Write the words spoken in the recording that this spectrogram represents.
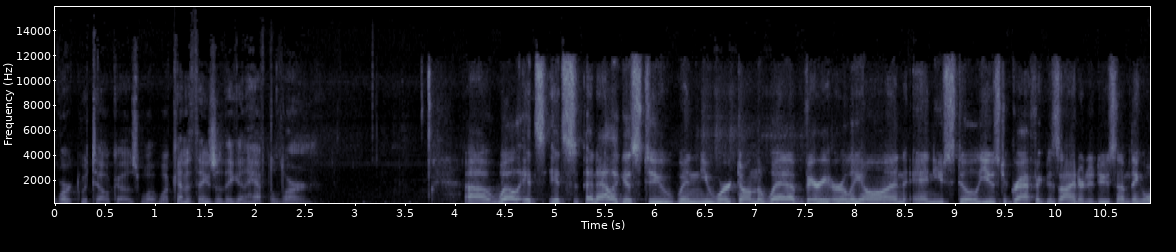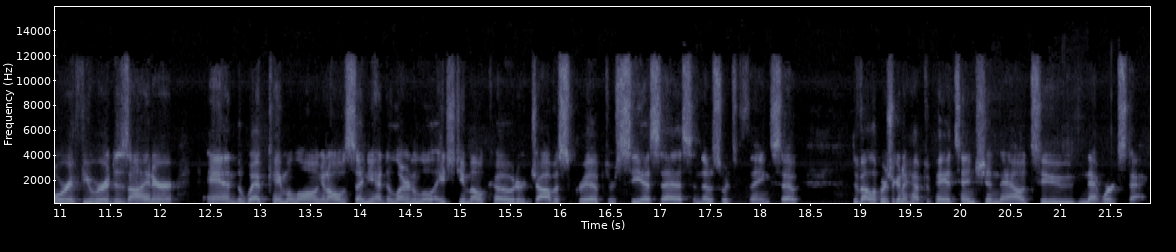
worked with telcos, what what kind of things are they going to have to learn? Uh, well, it's it's analogous to when you worked on the web very early on, and you still used a graphic designer to do something, or if you were a designer and the web came along, and all of a sudden you had to learn a little HTML code or JavaScript or CSS and those sorts of things. So, developers are going to have to pay attention now to network stack,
